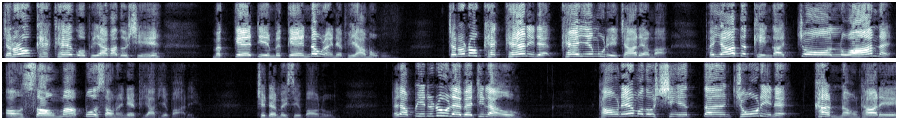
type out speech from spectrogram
ကျွန်တော်တို့ခက်ခဲကိုဘုရားကတို့ရှင်မကဲတင်မကဲနှုတ်နိုင်တဲ့ဘုရားမဟုတ်ဘူး ကျွန်တော်တို့ခက်ခဲနေတဲ့ခဲရင်မှုတွေကြားထဲမှာဘုရားသခင်ကကြော်လွားနိုင်အောင်ဆောင်မပို့ဆောင်နိုင်တဲ့ဘုရားဖြစ်ပါတယ်ချစ်တဲ့မိတ်ဆွေပေါင်းတို့ဒါကြောင့်ပေတရုလည်းပဲကြည့်လိုက်အောင်ထောင်ထဲမှာတော့ရှင်တန်ချိုးတွေနဲ့ခတ်နှောင်ထားတယ်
